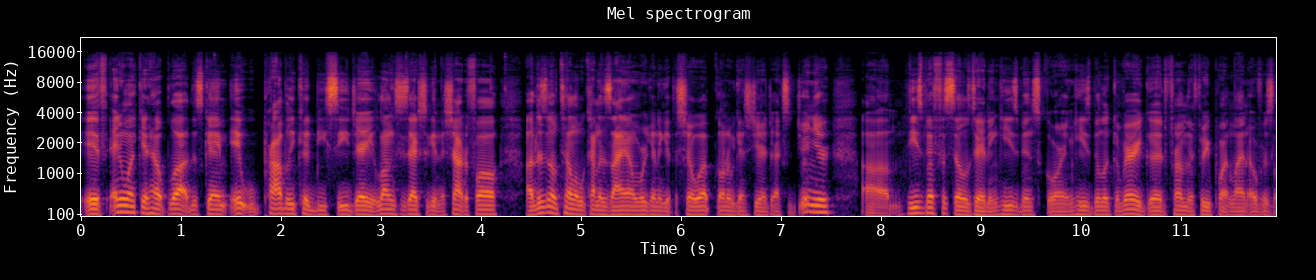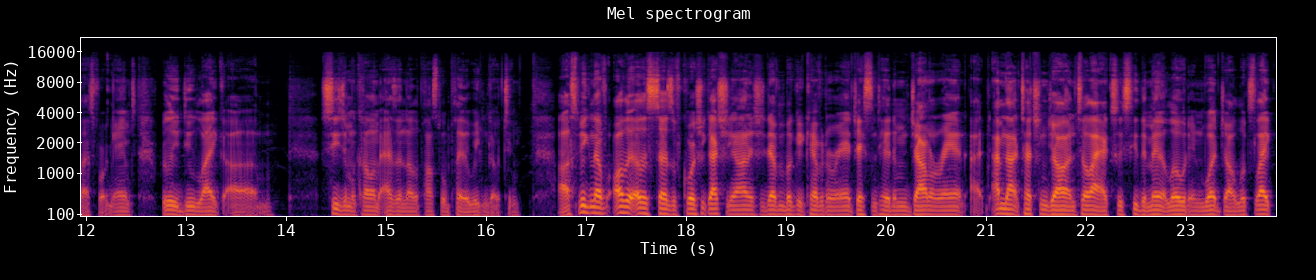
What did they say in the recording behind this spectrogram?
if anyone can help blow out this game, it probably could be CJ, as long as he's actually getting a shot to fall. Uh, there's no telling what kind of Zion we're gonna get to show up going up against Jaren Jackson Jr. Um, he's been facilitating, he's been scoring, he's been looking looking very good from the three point line over his last four games. Really do like um, CJ McCollum as another possible play that we can go to. Uh, speaking of all the other studs, of course, you got Giannis, you Devin Booker, Kevin Durant, Jayson Tatum, Ja Morant. I, am not touching Ja until I actually see the minute load and what Ja looks like.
